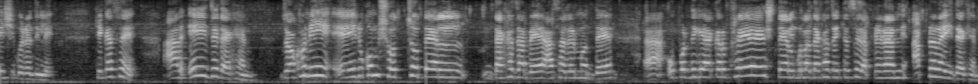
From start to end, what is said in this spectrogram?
বেশি করে দিলে। ঠিক আছে? আর এই যে দেখেন, যখনই এইরকম স্বচ্ছ তেল দেখা যাবে আচারের মধ্যে উপর দিকে একের ফ্রেশ তেলগুলো দেখা যাইতেছে, আপনারা আপনারাই দেখেন।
